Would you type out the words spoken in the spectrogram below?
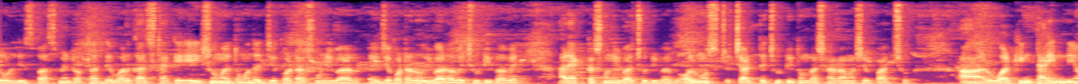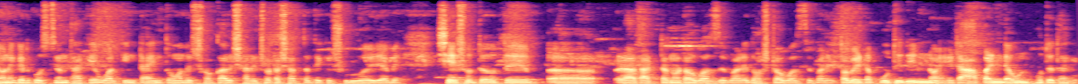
লোন ডিসবার্সমেন্ট অর্থাৎ দেওয়ার কাজ থাকে। এই সময় তোমাদের যে কটা শনিবার, এই যে কটা রবিবার হবে ছুটি পাবে, আর একটা শনিবার ছুটি পাবে। অলমোস্ট চারটে ছুটি তোমরা সারা মাসে পাচ্ছ। আর ওয়ার্কিং টাইম নিয়ে অনেকের কোশ্চেন থাকে। ওয়ার্কিং টাইম তো আমাদের সকাল সাড়ে ছটা, সাতটা থেকে শুরু হয়ে যাবে। শেষ হতে হতে রাত আটটা, নটাও বাজতে পারে, দশটাও বাজতে পারে। তবে এটা প্রতিদিন নয়, এটা আপ অ্যান্ড ডাউন হতে থাকে।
